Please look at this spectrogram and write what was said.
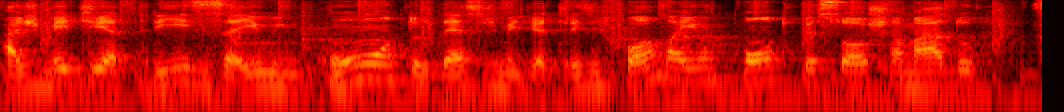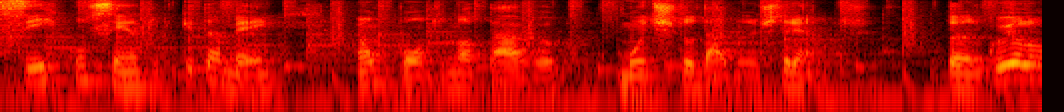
as mediatrizes, aí, o encontro dessas mediatrizes forma aí um ponto pessoal chamado circuncentro, que também é um ponto notável, muito estudado nos triângulos. Tranquilo?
